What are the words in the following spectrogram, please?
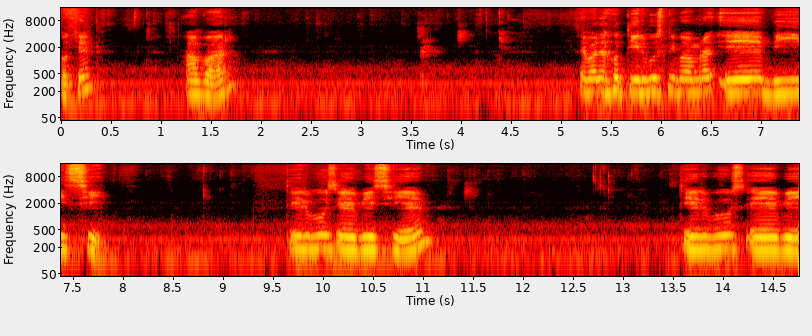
okay আবার এবার দেখো ত্রিভুজ নিব আমরা এ বি সি ত্রিভুজ এ বি সি এ ত্রিভুজ এ বি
